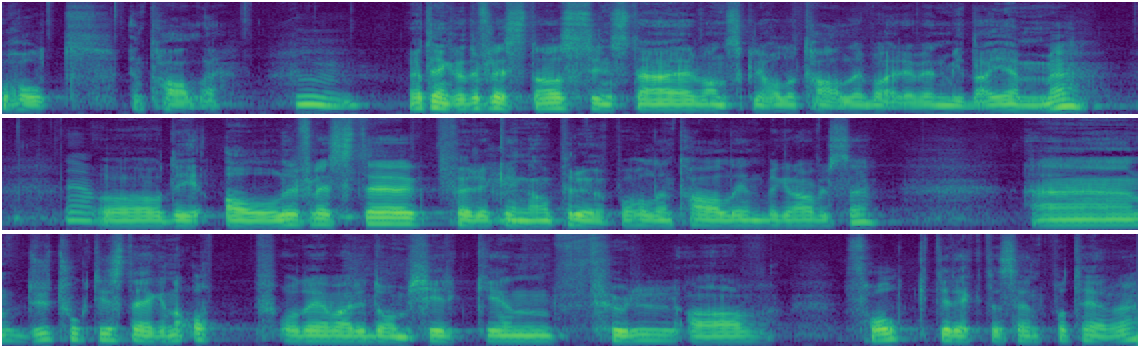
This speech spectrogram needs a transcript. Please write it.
og holdt en tale. Mm. Jeg tenker at De fleste av oss syns det er vanskelig å holde tale bare ved en middag hjemme. Ja. Og de aller fleste før ikke engang prøve på å holde en tale i en begravelse. Eh, du tok de stegene opp, og det var i domkirken full av folk direktesendt på TV.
